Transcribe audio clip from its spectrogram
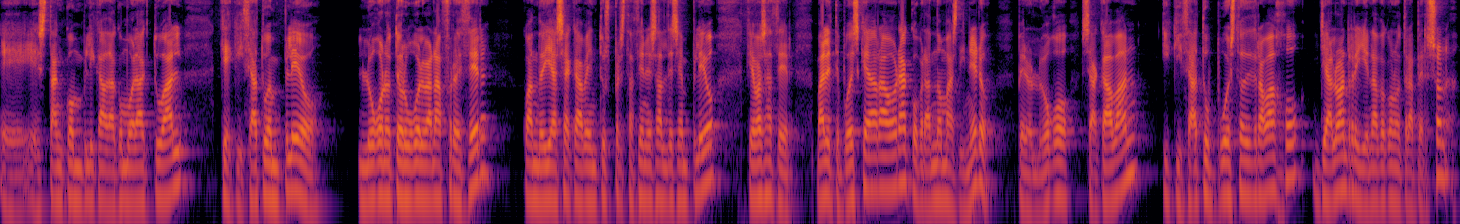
eh, es tan complicada como la actual, que quizá tu empleo luego no te lo vuelvan a ofrecer, cuando ya se acaben tus prestaciones al desempleo, ¿qué vas a hacer? Vale, te puedes quedar ahora cobrando más dinero, pero luego se acaban y quizá tu puesto de trabajo ya lo han rellenado con otra persona.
